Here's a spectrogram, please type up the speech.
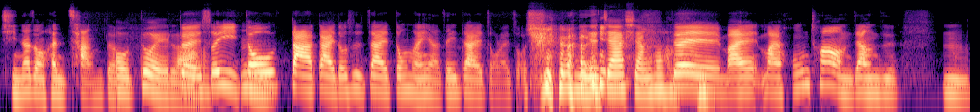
请那种很长的。哦，对了，对，所以都大概都是在东南亚这一带走来走去。你的家乡哦，对，买买 hometown 这样子，嗯，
